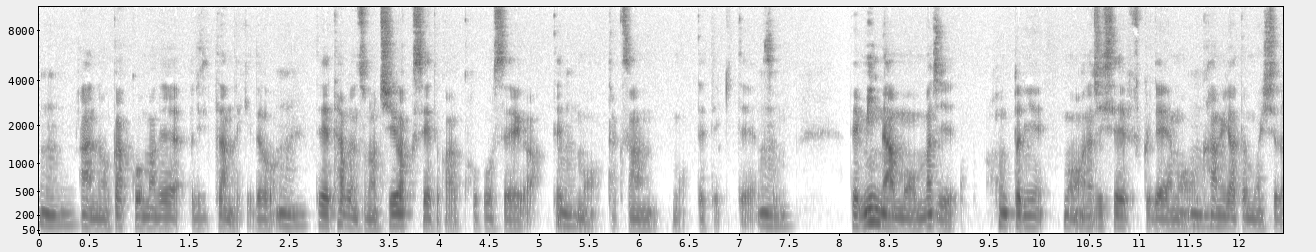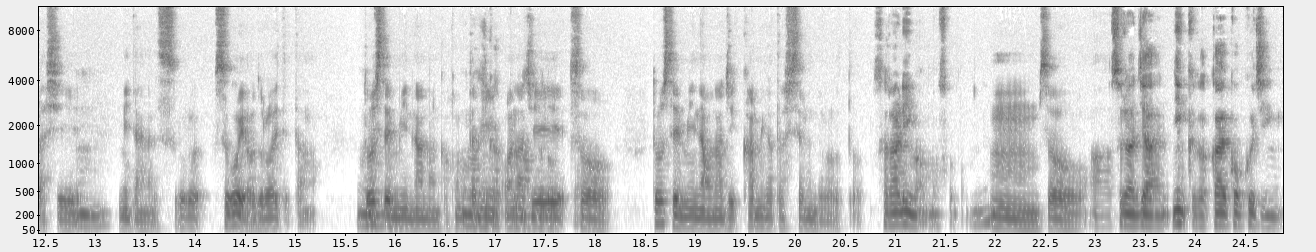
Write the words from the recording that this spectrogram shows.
うん。あの学校まで歩いてたんだけど、うん。で多分その中学生とか高校生がで、うん。もうたくさんもう出てきて、でみんなもうマジ本当にもう同じ制服でもう髪型も一緒だし、うん。みたいなですごいすごい驚いてたの、どうしてみんななんか本当に同同じそうどうしてみんな同じ髪型してるんだろうと。サラリーマンもそうだもんね、うんそう。あそれはじゃあニックが外国人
